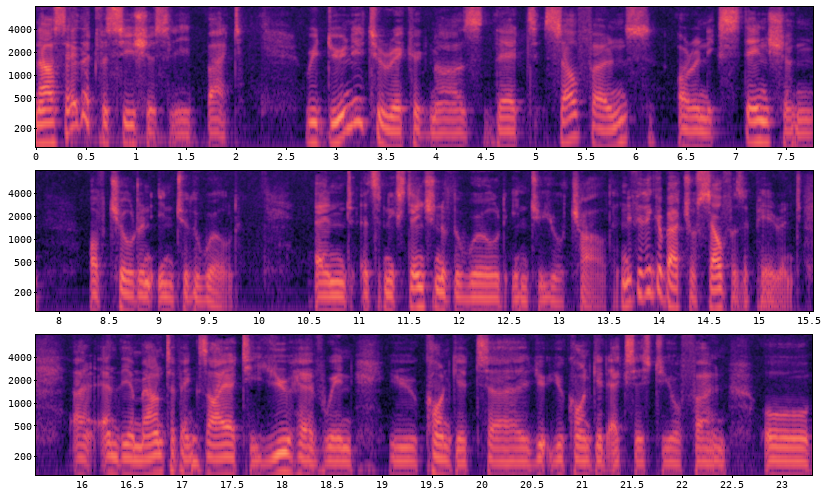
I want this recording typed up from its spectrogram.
Now, I say that facetiously, but we do need to recognize that cell phones are an extension of children into the world. And it's an extension of the world into your child. And if you think about yourself as a parent uh, and the amount of anxiety you have when you can't get uh, you, you can't get access to your phone, or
